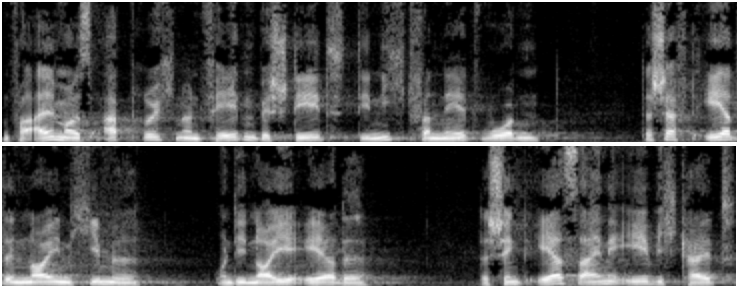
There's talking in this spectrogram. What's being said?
und vor allem aus Abbrüchen und Fäden besteht, die nicht vernäht wurden, da schafft er den neuen Himmel und die neue Erde da schenkt er seine Ewigkeit,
